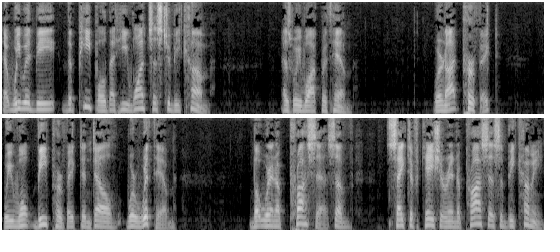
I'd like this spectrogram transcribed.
that we would be the people that He wants us to become as we walk with Him. We're not perfect. We won't be perfect until we're with Him. But we're in a process of sanctification. We're in a process of becoming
